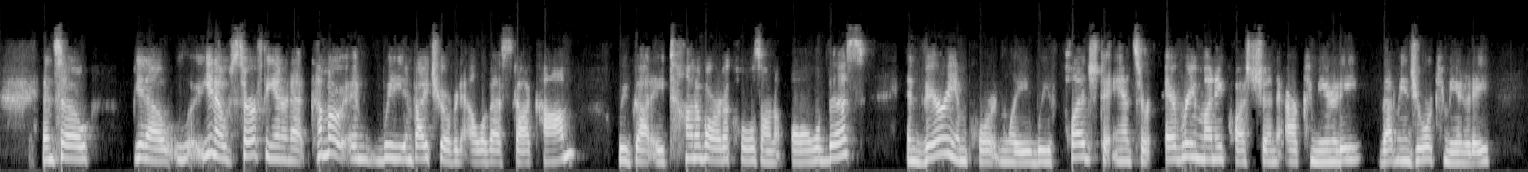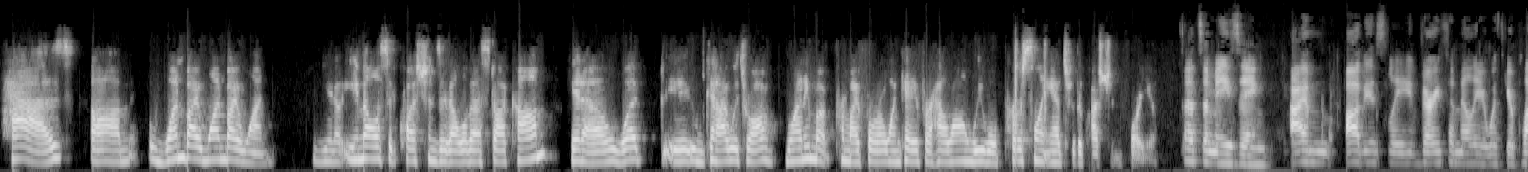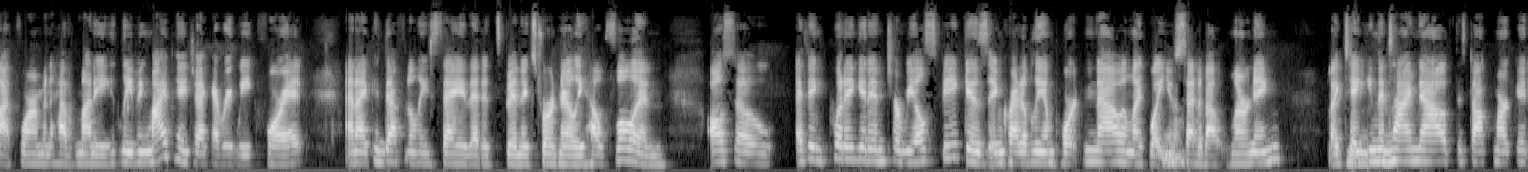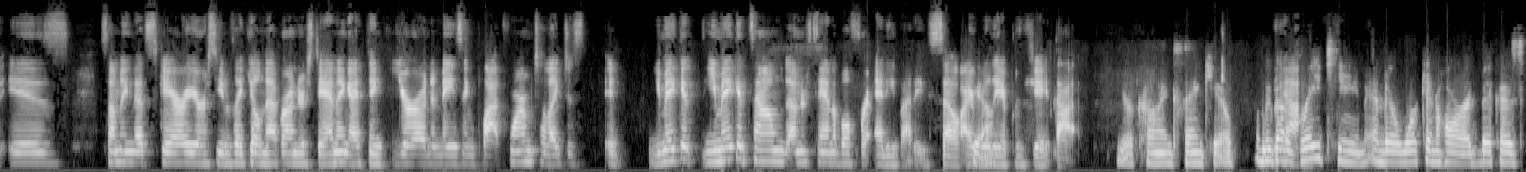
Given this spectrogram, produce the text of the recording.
And so, you know, you know, surf the internet, come over and we invite you over to ellevest.com. We've got a ton of articles on all of this. And very importantly, we've pledged to answer every money question our community, that means your community, has um, one by one by one. You know, email us at questions at ellevest.com. You know, what can I withdraw money from my 401k for how long? We will personally answer the question for you. That's amazing. I'm obviously very familiar with your platform and have money leaving my paycheck every week for it. And I can definitely say that it's been extraordinarily helpful and also I think putting it into real speak is incredibly important now. And like what yeah. you said about learning, like taking mm-hmm. the time now, if the stock market is something that's scary or seems like you'll never understanding, I think you're an amazing platform to like just it. You make it you make it sound understandable for anybody. So I yeah. really appreciate that. You're kind. Thank you. We've got yeah. a great team and they're working hard because,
